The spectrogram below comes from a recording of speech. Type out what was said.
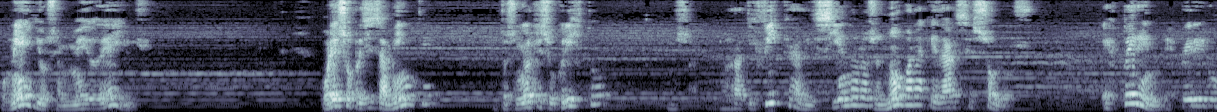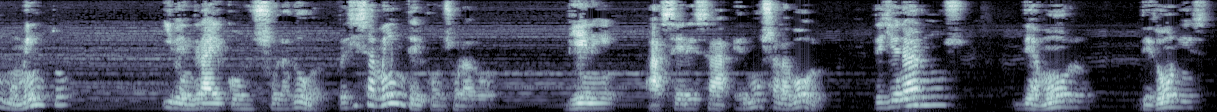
con ellos, en medio de ellos. Por eso precisamente nuestro Señor Jesucristo nos ratifica diciéndonos no van a quedarse solos. Esperen, esperen un momento y vendrá el consolador, precisamente el consolador. Viene hacer esa hermosa labor de llenarnos de amor, de dones,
